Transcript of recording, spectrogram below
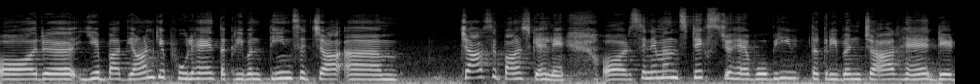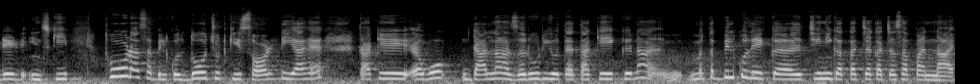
और ये बादियान के फूल हैं, तकरीबन तीन से चार चार से पाँच कह लें। और सिनेमन स्टिक्स जो है, वो भी तकरीबन चार हैं, डेढ़ डेढ़ इंच की। थोड़ा सा बिल्कुल, दो चुटकी सॉल्ट लिया है, ताकि वो डालना ज़रूरी होता है, ताकि एक ना मतलब बिल्कुल एक चीनी का कच्चा कच्चा सा पन ना आए।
